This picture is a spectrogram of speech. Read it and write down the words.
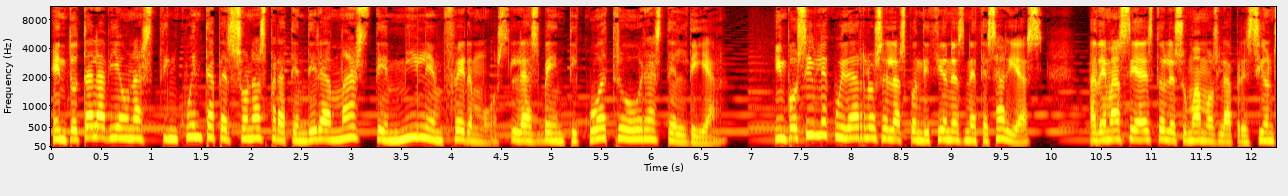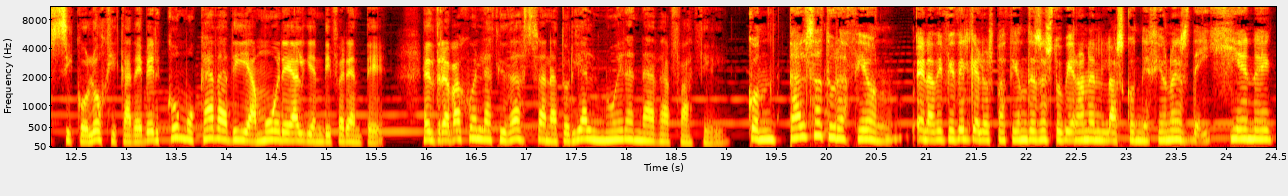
En total había unas 50 personas para atender a más de mil enfermos las 24 horas del día. Imposible cuidarlos en las condiciones necesarias. Además, si a esto le sumamos la presión psicológica de ver cómo cada día muere alguien diferente, el trabajo en la ciudad sanatorial no era nada fácil. Con tal saturación, era difícil que los pacientes estuvieran en las condiciones de higiene,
